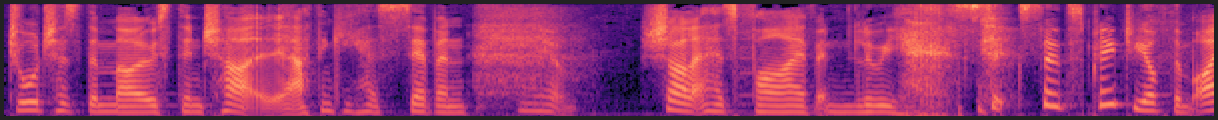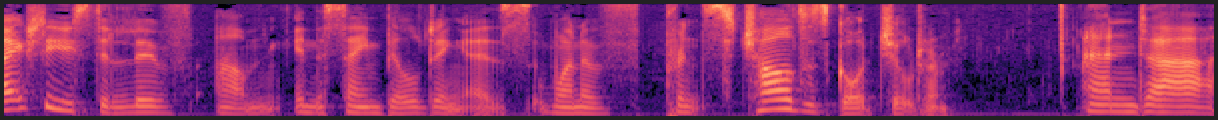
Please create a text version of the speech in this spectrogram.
George has the most, and Char- I think he has seven. Yeah. Charlotte has five and Louis has six. So there's plenty of them. I actually used to live um, in the same building as one of Prince Charles's godchildren. And uh,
